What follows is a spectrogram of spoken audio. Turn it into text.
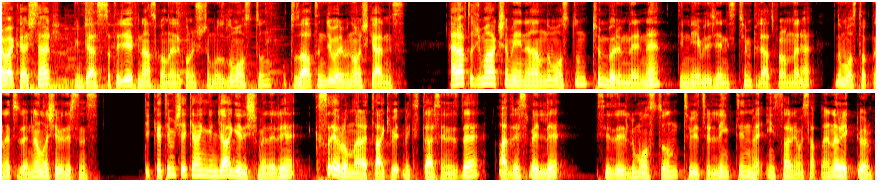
Merhaba arkadaşlar. Güncel strateji ve finans konularını konuştuğumuz Lumos'un 36. bölümüne hoş geldiniz. Her hafta cuma akşamı yayınlanan Lumos'un tüm bölümlerine, dinleyebileceğiniz tüm platformlara lumos.net üzerinden ulaşabilirsiniz. Dikkatimi çeken güncel gelişmeleri kısa yorumlarla takip etmek isterseniz de adres belli. Sizleri Lumos'un Twitter, LinkedIn ve Instagram hesaplarına bekliyorum.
